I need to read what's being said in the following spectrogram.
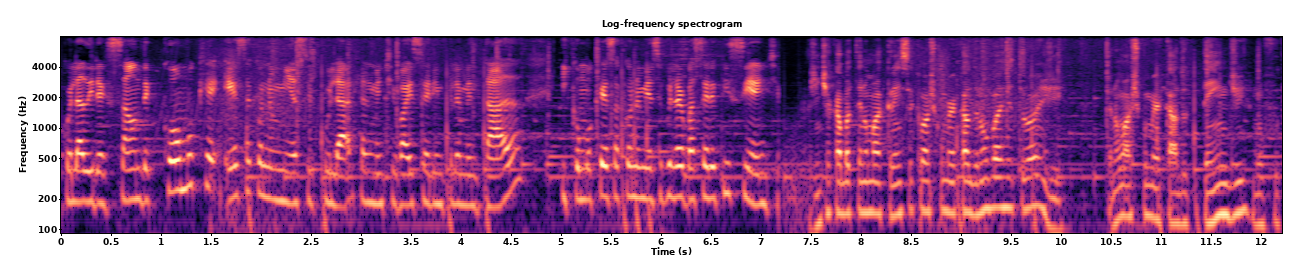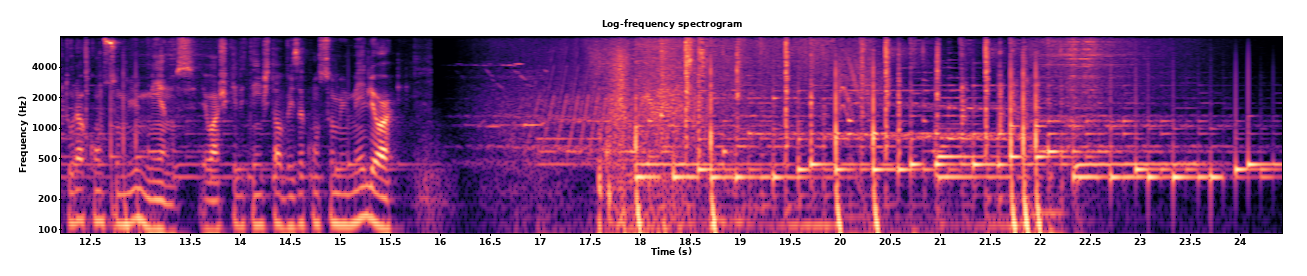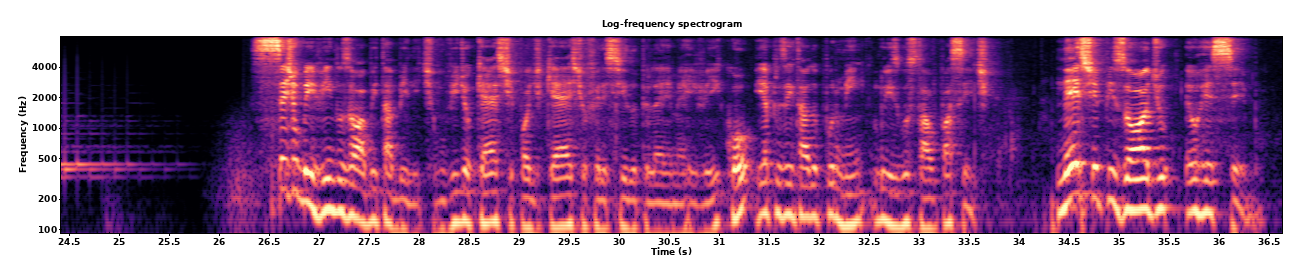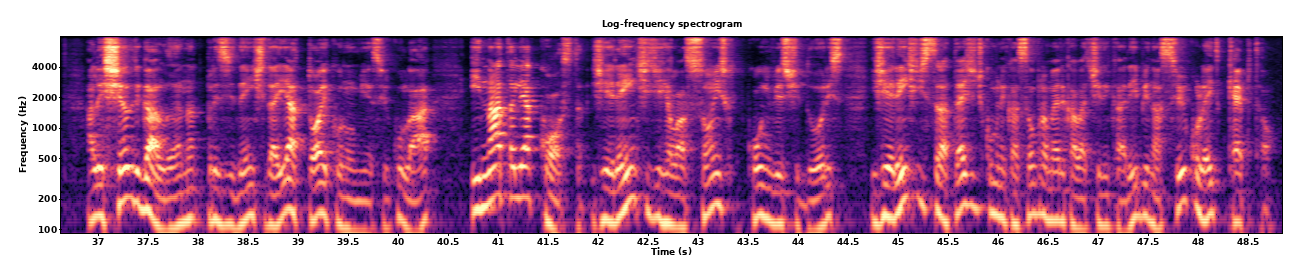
pouco a direção de como que essa economia circular realmente vai ser implementada e como que essa economia circular vai ser eficiente. A gente acaba tendo uma crença que eu acho que o mercado não vai retroagir. Eu não acho que o mercado tende no futuro a consumir menos. Eu acho que ele tende talvez a consumir melhor. Sejam bem-vindos ao Habitability, um videocast e podcast oferecido pela MRV Co e apresentado por mim, Luiz Gustavo Pacete. Neste episódio eu recebo Alexandre Galana, presidente da IATO Economia Circular, e Nathalie Costa, gerente de relações com investidores e gerente de estratégia de comunicação para América Latina e Caribe na Circulate Capital.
